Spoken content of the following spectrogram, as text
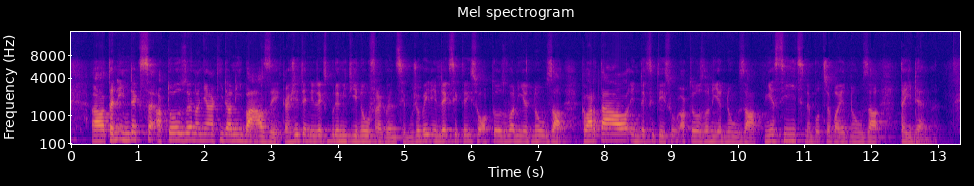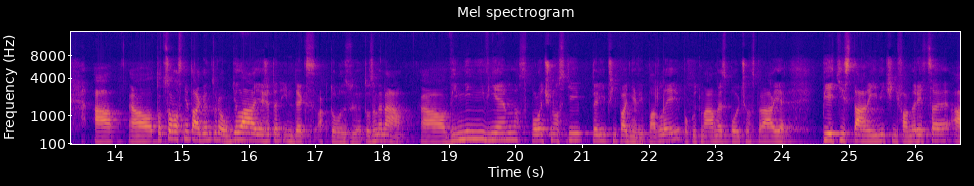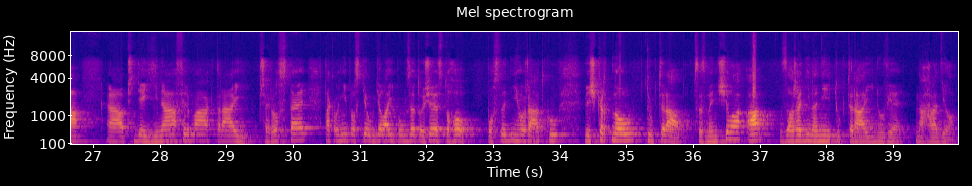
ten index se aktualizuje na nějaký daný bázi. Každý ten index bude mít jinou frekvenci. Můžou být indexy, které jsou aktualizované jednou za kvartál, indexy, které jsou aktualizované jednou za měsíc nebo třeba jednou za týden. A to, co vlastně ta agentura udělá, je, že ten index aktualizuje. To znamená, vymění v něm společnosti, které případně vypadly. Pokud máme společnost, která je pětistá největší v Americe a přijde jiná firma, která ji přeroste, tak oni prostě udělají pouze to, že z toho posledního řádku vyškrtnou tu, která se zmenšila a zařadí na něj tu, která ji nově nahradila.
